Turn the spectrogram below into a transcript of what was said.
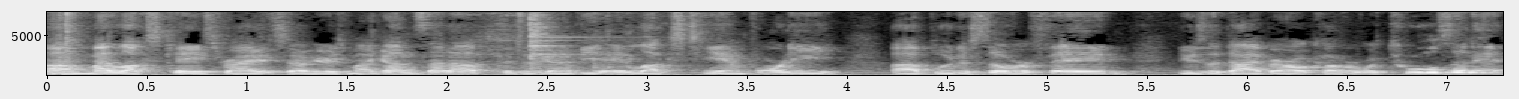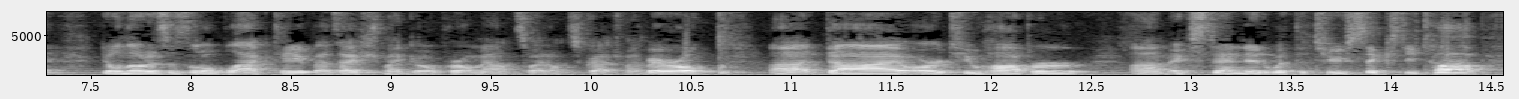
Um, my Luxe case, right? So here's my gun setup. This is gonna be a Luxe TM40, uh, blue to silver fade. Use a Dye barrel cover with tools in it. You'll notice this little black tape, that's actually my GoPro mount so I don't scratch my barrel. Uh, Dye R2 hopper, um, extended with the 260 top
